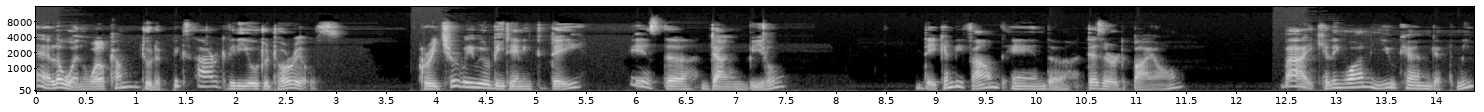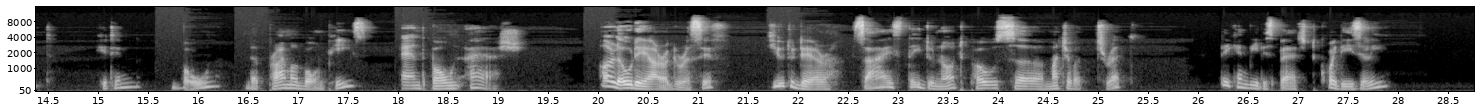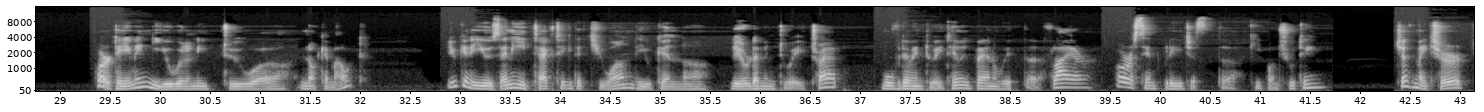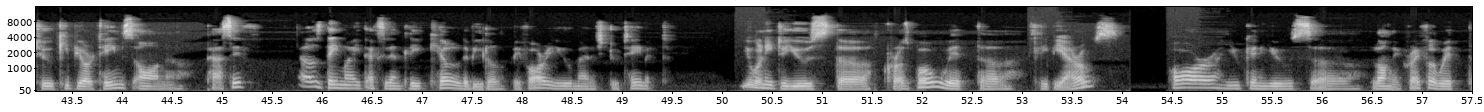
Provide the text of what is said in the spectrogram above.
Hello and welcome to the PixARK video tutorials. Creature we will be taming today is the dung beetle. They can be found in the desert biome. By killing one you can get meat, chitin, bone, the primal bone piece, and bone ash. Although they are aggressive, due to their size they do not pose uh, much of a threat. They can be dispatched quite easily for taming, you will need to uh, knock him out. You can use any tactic that you want. You can uh, lure them into a trap, move them into a taming pen with a flyer, or simply just uh, keep on shooting. Just make sure to keep your tames on uh, passive, else they might accidentally kill the beetle before you manage to tame it. You will need to use the crossbow with uh, sleepy arrows, or you can use uh, long neck rifle with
